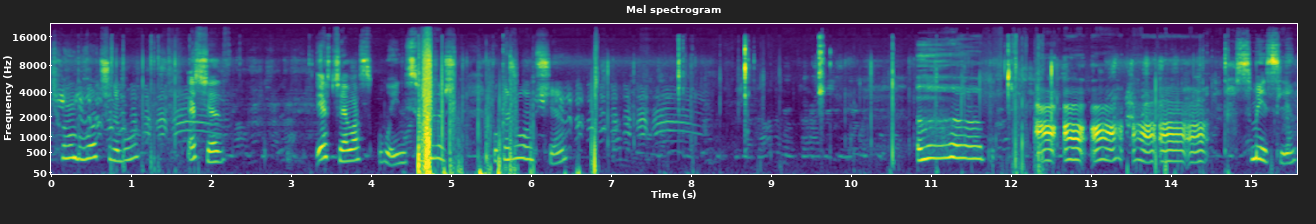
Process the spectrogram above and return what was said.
Що воно було, чи не було? Я ще, я ще вас, ой, не ж. Покажу вам ще. Е, А, а, а, а, а, а. В смислі?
